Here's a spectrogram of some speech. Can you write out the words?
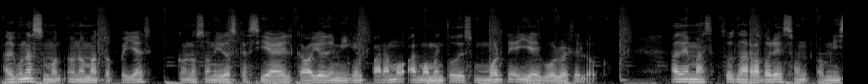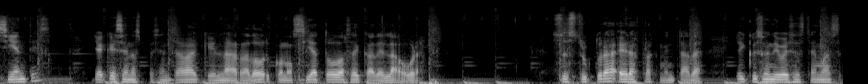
Algunas onomatopeyas con los sonidos que hacía el caballo de Miguel Páramo al momento de su muerte y el volverse loco. Además, sus narradores son omniscientes, ya que se nos presentaba que el narrador conocía todo acerca de la obra. Su estructura era fragmentada, ya que usó en diversos temas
